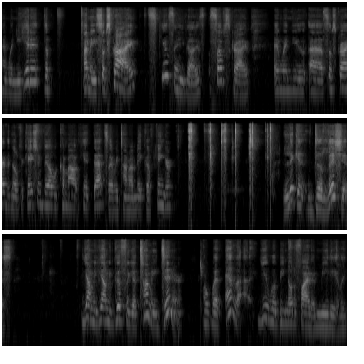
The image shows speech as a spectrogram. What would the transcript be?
And when you hit it, the, I mean, subscribe. Excuse me, you guys. Subscribe. And when you uh, subscribe, the notification bell will come out. Hit that. So every time I make a finger, licking delicious, yummy, yummy, good for your tummy dinner or whatever, you will be notified immediately.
